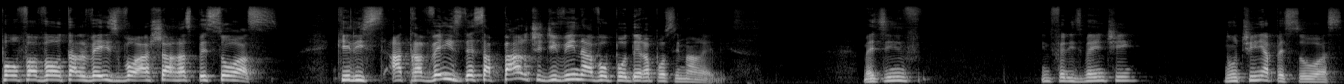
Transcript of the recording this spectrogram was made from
Por favor, talvez vou achar as pessoas que eles, através dessa parte divina, vou poder aproximar eles. Mas, infelizmente, não tinha pessoas.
